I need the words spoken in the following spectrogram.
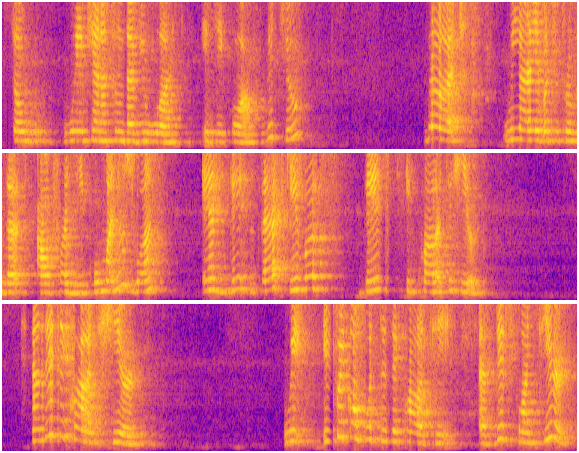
so we can assume that V1 is equal to V2, but we are able to prove that alpha is equal minus 1, and that gives us this equality here. And this equality here, we, if we compute this equality at these points here,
